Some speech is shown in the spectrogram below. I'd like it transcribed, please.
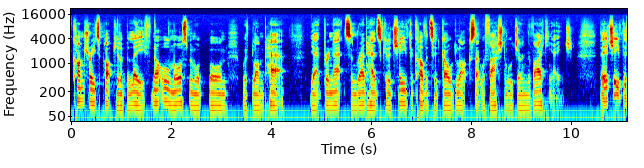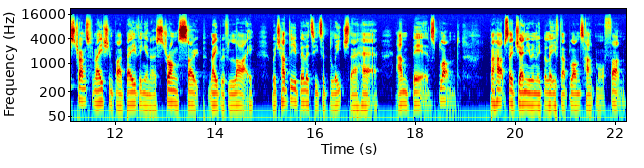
Contrary to popular belief, not all Norsemen were born with blonde hair, yet brunettes and redheads could achieve the coveted gold locks that were fashionable during the Viking Age. They achieved this transformation by bathing in a strong soap made with lye, which had the ability to bleach their hair and beards blonde. Perhaps they genuinely believed that blondes had more fun.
